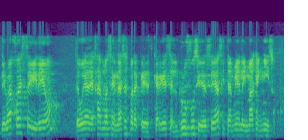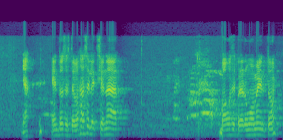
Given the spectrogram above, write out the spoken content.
debajo de este video, te voy a dejar los enlaces para que descargues el Rufus si deseas y también la imagen ISO. ¿ya? Entonces te vas a seleccionar, vamos a esperar un momento.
